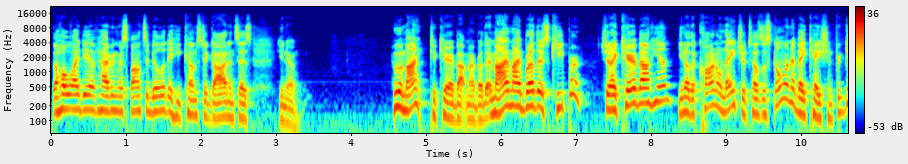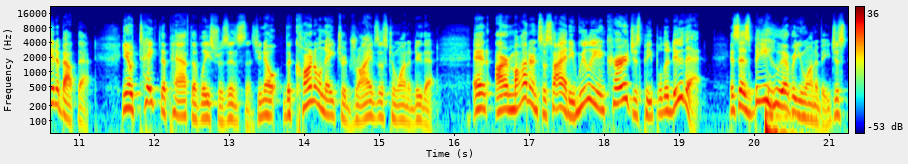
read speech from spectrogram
the whole idea of having responsibility. He comes to God and says, You know, who am I to care about my brother? Am I my brother's keeper? Should I care about him? You know, the carnal nature tells us go on a vacation, forget about that. You know, take the path of least resistance. You know, the carnal nature drives us to want to do that. And our modern society really encourages people to do that. It says, be whoever you want to be. Just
